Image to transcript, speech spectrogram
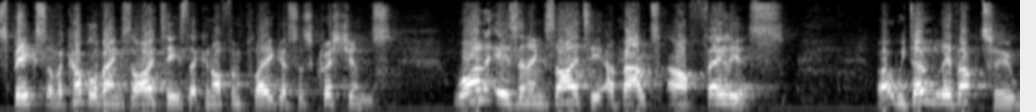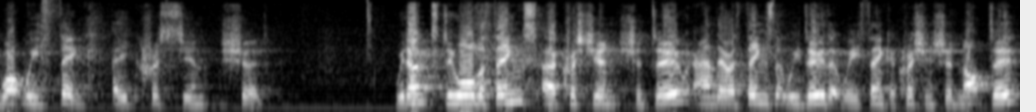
speaks of a couple of anxieties that can often plague us as Christians. One is an anxiety about our failures. Uh, we don't live up to what we think a Christian should. We don't do all the things a Christian should do, and there are things that we do that we think a Christian should not do,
